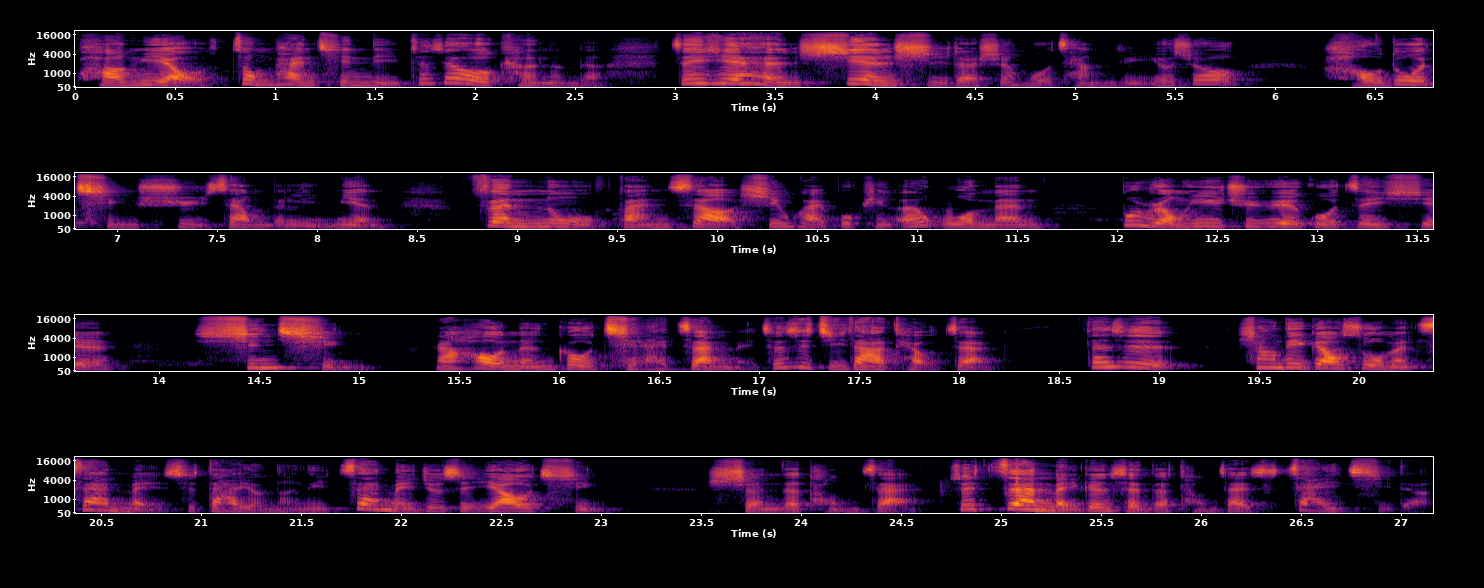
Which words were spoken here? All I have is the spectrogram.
朋友众叛亲离，这就有可能的。这一些很现实的生活场景，有时候好多情绪在我们的里面，愤怒、烦躁、心怀不平，而我们不容易去越过这些心情，然后能够起来赞美，这是极大的挑战。但是上帝告诉我们，赞美是大有能力，赞美就是邀请神的同在，所以赞美跟神的同在是在一起的。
